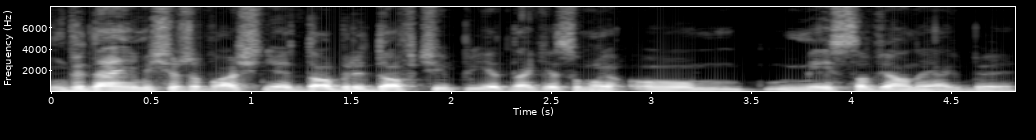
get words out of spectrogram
wydaje mi się, że właśnie dobry dowcip jednak jest umie- umiejscowiony jakby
